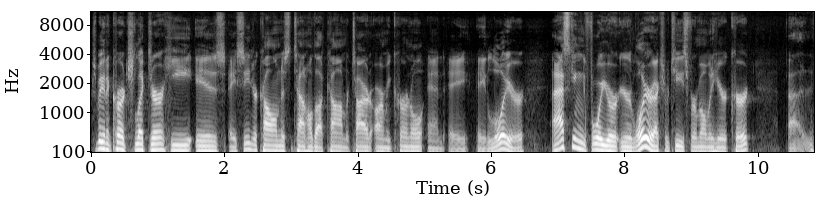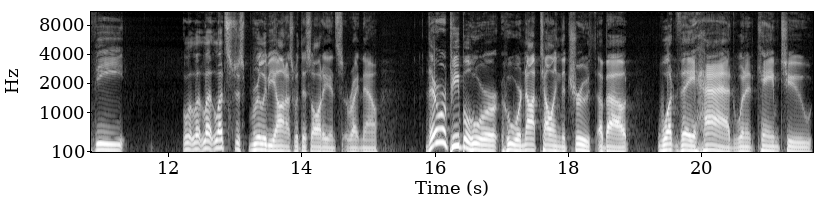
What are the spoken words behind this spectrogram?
Speaking of Kurt Schlichter, he is a senior columnist at townhall.com, retired Army colonel, and a, a lawyer. Asking for your, your lawyer expertise for a moment here, Kurt. Uh, the let, let, let's just really be honest with this audience right now. There were people who were who were not telling the truth about what they had when it came to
